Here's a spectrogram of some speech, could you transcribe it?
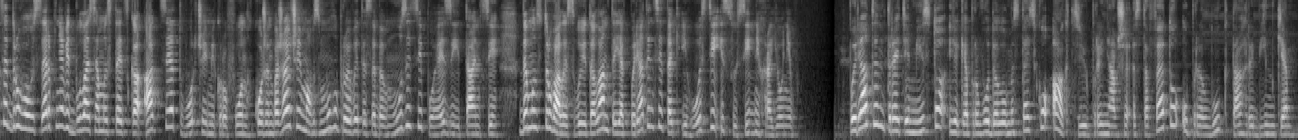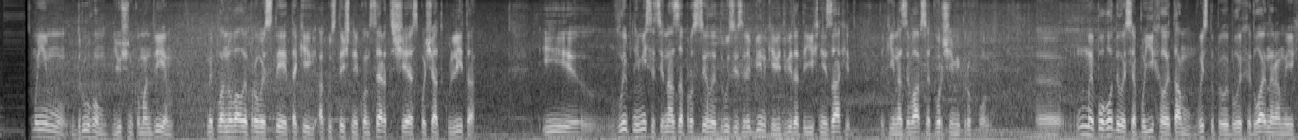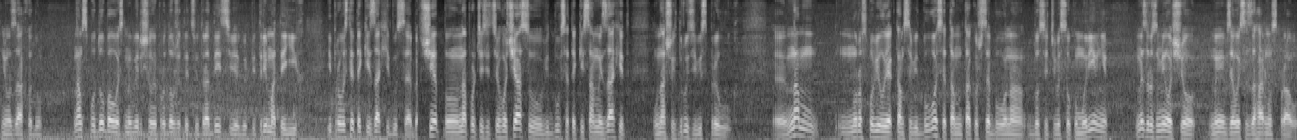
22 серпня відбулася мистецька акція Творчий мікрофон. Кожен бажаючий мав змогу проявити себе в музиці, поезії, танці. Демонстрували свої таланти як пирятинці, так і гості із сусідніх районів. Пирятин третє місто, яке проводило мистецьку акцію, прийнявши естафету у Прилук та Гребінки. З моїм другом Ющенком Андрієм ми планували провести такий акустичний концерт ще з початку літа. І в липні місяці нас запросили друзі з Гребінки відвідати їхній захід, який називався Творчий мікрофон. Е, ну, Ми погодилися, поїхали там, виступили, були хедлайнерами їхнього заходу. Нам сподобалось, ми вирішили продовжити цю традицію, підтримати їх і провести такий захід у себе. Ще е, на протязі цього часу відбувся такий самий захід у наших друзів із Прилук. Е, Нам ну, розповіли, як там все відбулося. Там також все було на досить високому рівні. Ми зрозуміли, що ми взялися за гарну справу.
